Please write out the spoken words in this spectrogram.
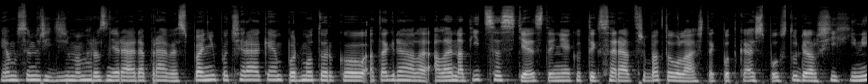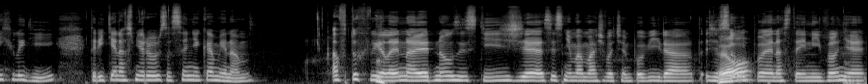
Já musím říct, že mám hrozně ráda právě s paní počerákem, pod motorkou a tak dále, ale na té cestě, stejně jako ty se rád třeba touláš, tak potkáš spoustu dalších jiných lidí, který tě nasměrují zase někam jinam. A v tu chvíli najednou zjistíš, že si s nima máš o čem povídat, že jo? jsou úplně na stejné vlně.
